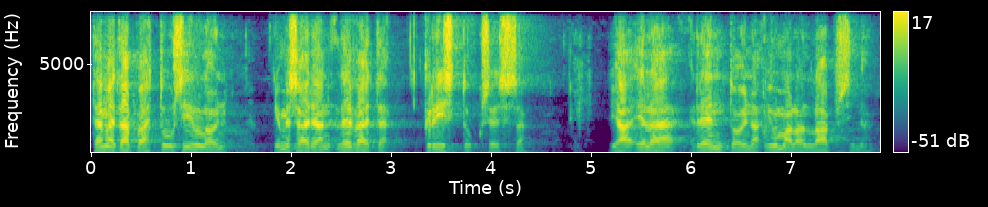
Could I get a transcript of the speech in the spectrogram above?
Tämä tapahtuu silloin, ja me saadaan levätä Kristuksessa ja elää rentoina Jumalan lapsina.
